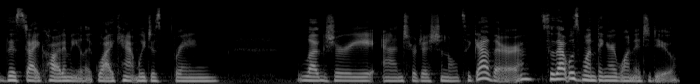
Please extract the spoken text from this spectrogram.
this dichotomy like why can't we just bring luxury and traditional together? So that was one thing i wanted to do.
